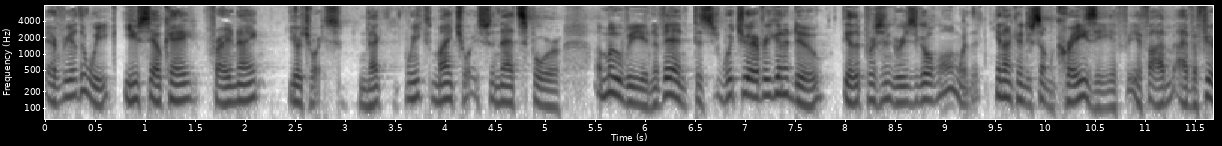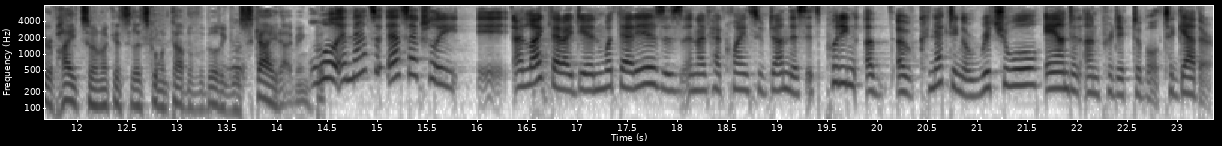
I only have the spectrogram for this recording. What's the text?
every other week. You say, okay, Friday night, your choice. Next week's my choice, and that's for a movie, an event. This whichever you're going to do. The other person agrees to go along with it. You're not going to do something crazy. If if I'm, I have a fear of heights, so I'm not going to say let's go on top of a building, go skydiving. But Well, and that's that's actually eh, I like that idea, and what that is is, and I've had clients who've done this. It's putting a, a connecting a ritual and an unpredictable together.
